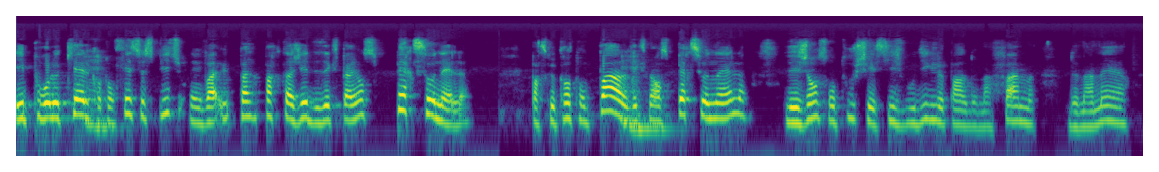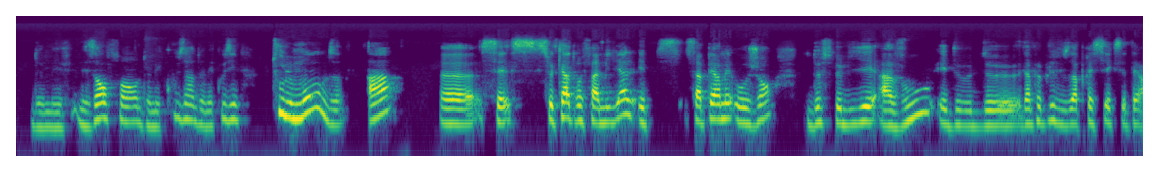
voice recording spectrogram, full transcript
et pour lequel, quand on fait ce speech, on va partager des expériences personnelles. Parce que quand on parle d'expériences personnelles, les gens sont touchés. Si je vous dis que je parle de ma femme, de ma mère, de mes, enfants, de mes cousins, de mes cousines, tout le monde a euh, ce cadre familial et ça permet aux gens de se lier à vous et d'un de, d'un peu plus vous apprécier, etc.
